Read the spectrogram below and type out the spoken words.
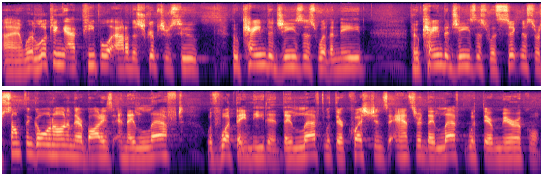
And we're looking at people out of the scriptures who, who came to Jesus with a need, who came to Jesus with sickness or something going on in their bodies, and they left with what they needed. They left with their questions answered. They left with their miracle.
